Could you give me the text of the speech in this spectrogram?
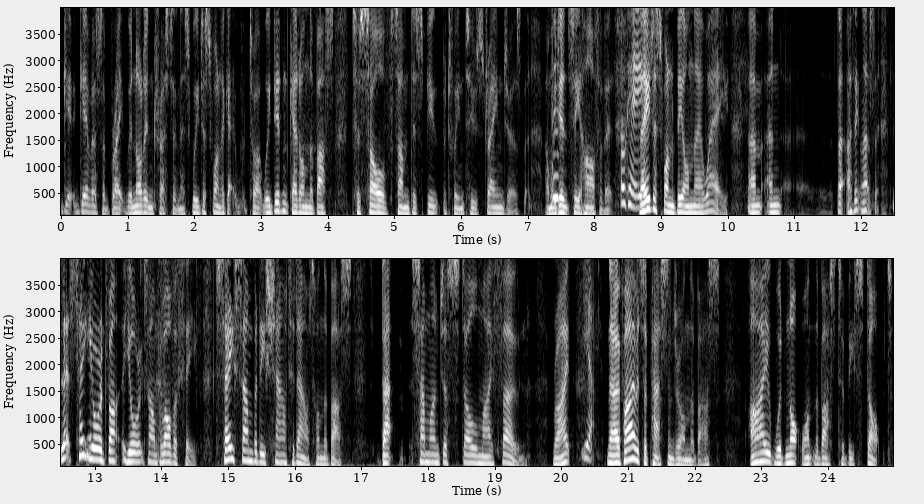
G- give us a break. We're not interested in this. We just want to get to. Our, We didn't get on the bus to solve some dispute between two strangers, and we didn't see half of it. Okay. They just want to be on their way. Um, and that, I think that's. Let's take your adva- your example of a thief. Say somebody shouted out on the bus that someone just stole my phone, right? Yeah. Now, if I was a passenger on the bus, I would not want the bus to be stopped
